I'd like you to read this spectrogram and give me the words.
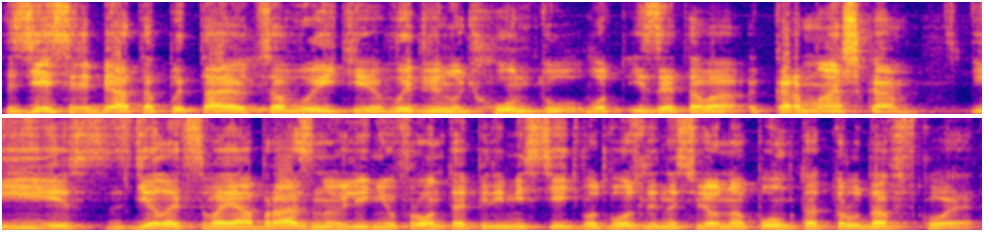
Здесь ребята пытаются выйти, выдвинуть хунту вот из этого кармашка и сделать своеобразную линию фронта, переместить вот возле населенного пункта Трудовское.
